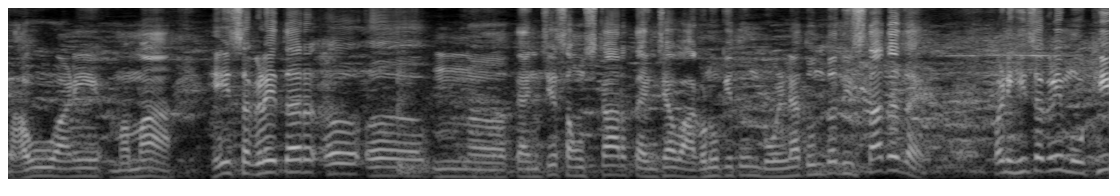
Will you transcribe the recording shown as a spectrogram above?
भाऊ आणि मम्मा हे सगळे तर त्यांचे संस्कार त्यांच्या वागणुकीतून बोलण्यातून तर दिसतातच आहे. पण ही सगळी मोठी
